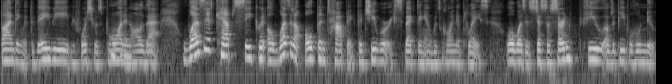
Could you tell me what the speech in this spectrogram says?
bonding with the baby before she was born and mm-hmm. all of that. Was it kept secret or was it an open topic that you were expecting and was going to place, or was it just a certain few of the people who knew?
